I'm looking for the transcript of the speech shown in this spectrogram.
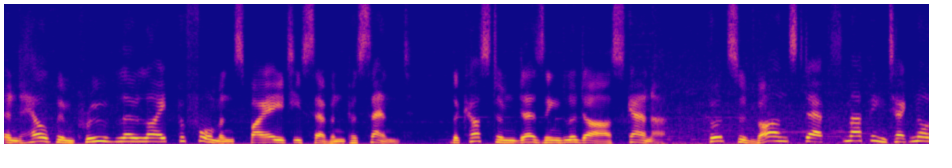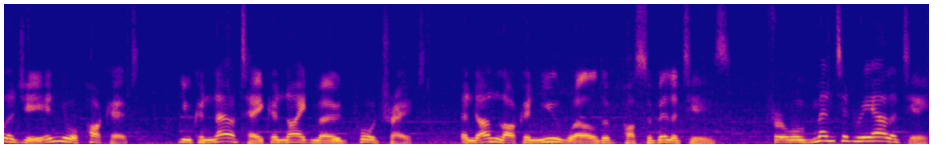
and help improve low light performance by 87%. The custom designed LiDAR scanner puts advanced depth mapping technology in your pocket. You can now take a night mode portrait and unlock a new world of possibilities. For augmented reality,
